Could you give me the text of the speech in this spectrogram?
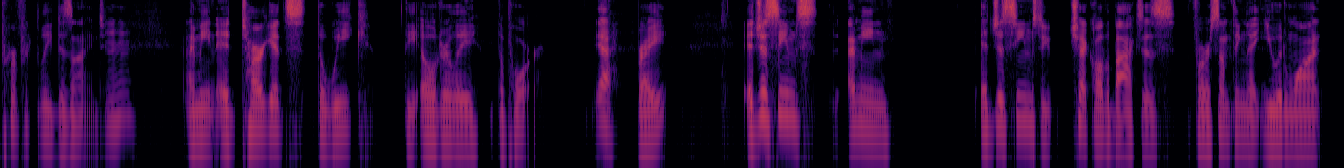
perfectly designed. Mm-hmm. I mean, it targets the weak, the elderly, the poor, Yeah. right? It just seems, I mean, it just seems to check all the boxes for something that you would want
